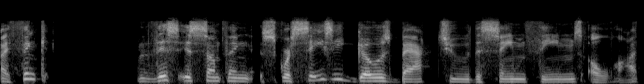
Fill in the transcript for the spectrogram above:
I think this is something Scorsese goes back to the same themes a lot.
